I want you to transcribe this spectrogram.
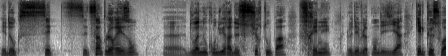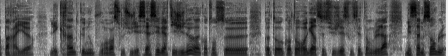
Et donc, cette, simple raison euh, doit nous conduire à ne surtout pas freiner le développement des IA, quelles que soient par ailleurs les craintes que nous pouvons avoir sur le sujet. C'est assez vertigineux hein, quand, on se, quand, on, quand on regarde ce sujet sous cet angle-là, mais ça me semble,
